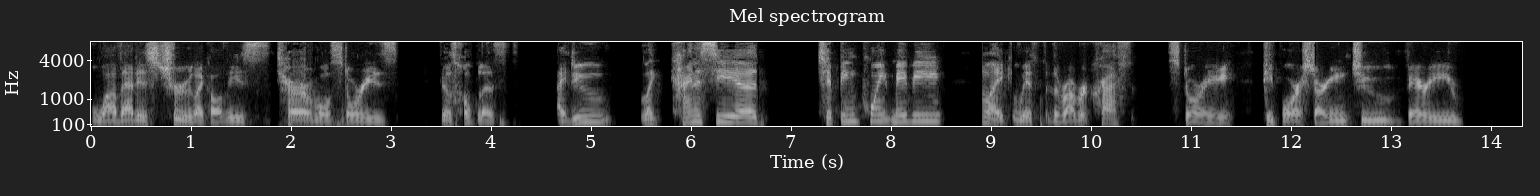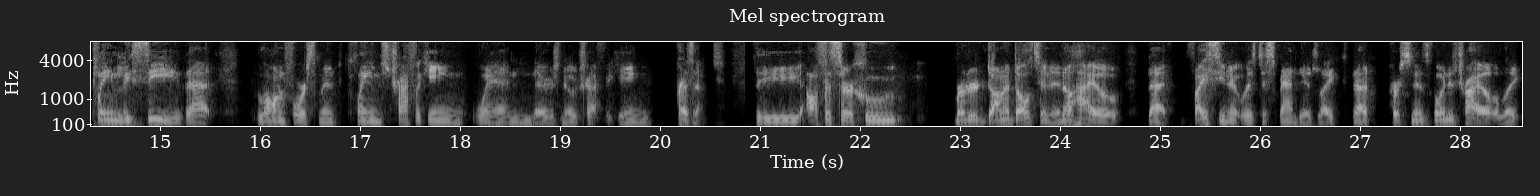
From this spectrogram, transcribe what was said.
while that is true, like all these terrible stories feels hopeless. I do like kind of see a tipping point, maybe like with the Robert Kraft story people are starting to very plainly see that law enforcement claims trafficking when there's no trafficking present. The officer who murdered Donna Dalton in Ohio, that vice unit was disbanded. Like that person is going to trial. Like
